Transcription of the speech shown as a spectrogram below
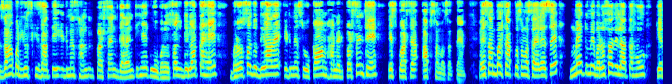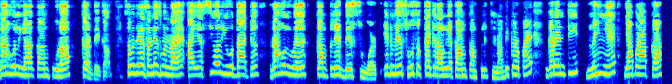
जहाँ पर यूज़ की जाती है it mean hundred percent guarantee है कि वो भरोसा जो दिलाता है, भरोसा जो दिला रहा है इट मीन वो काम हंड्रेड परसेंट है, इस पर से आप समझ सकते हैं। एग्ज़ाम्पल से आपको समझ आएगा इसे मैं तुम्हें भरोसा दिलाता हूँ कि राहुल यह काम पूरा कर देगा। समझेगा सेंटेंस बन रहा है I assure you that Rahul will complete this work it means हो सकता है कि राहुल यह काम कंप्लीट ना भी कर पाए। गारंटी नहीं है, यहाँ पर आपका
